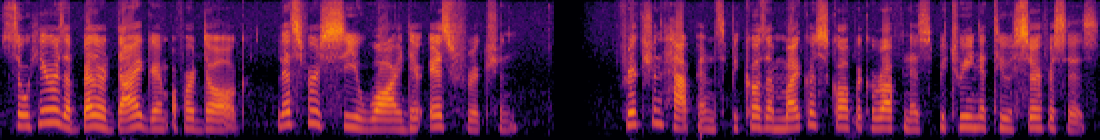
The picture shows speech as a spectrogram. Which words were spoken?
So here is a better diagram of our dog. Let's first see why there is friction. Friction happens because of microscopic roughness between the two surfaces.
